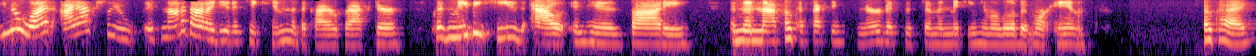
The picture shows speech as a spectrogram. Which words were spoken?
You know what? I actually, it's not a bad idea to take him to the chiropractor because maybe he's out in his body, and then that's Okay. affecting his nervous system and making him a little bit more amped. Okay.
